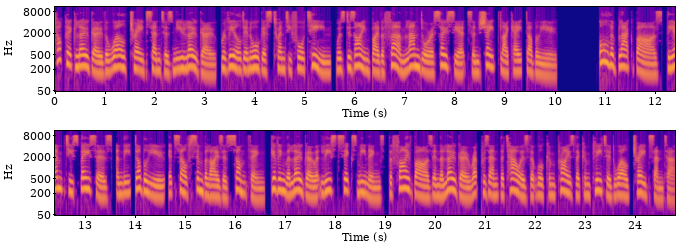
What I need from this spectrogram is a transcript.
Topic logo The World Trade Center's new logo, revealed in August 2014, was designed by the firm Landor Associates and shaped like a W. All the black bars, the empty spaces, and the W itself symbolizes something, giving the logo at least six meanings. The five bars in the logo represent the towers that will comprise the completed World Trade Center.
